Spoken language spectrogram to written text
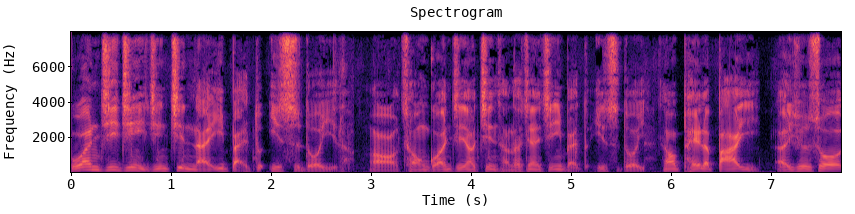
国安基金已经进来一百多一十多亿了哦，从国安基金要进场到现在进一百多一十多亿，然后赔了八亿，呃，也就是说，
